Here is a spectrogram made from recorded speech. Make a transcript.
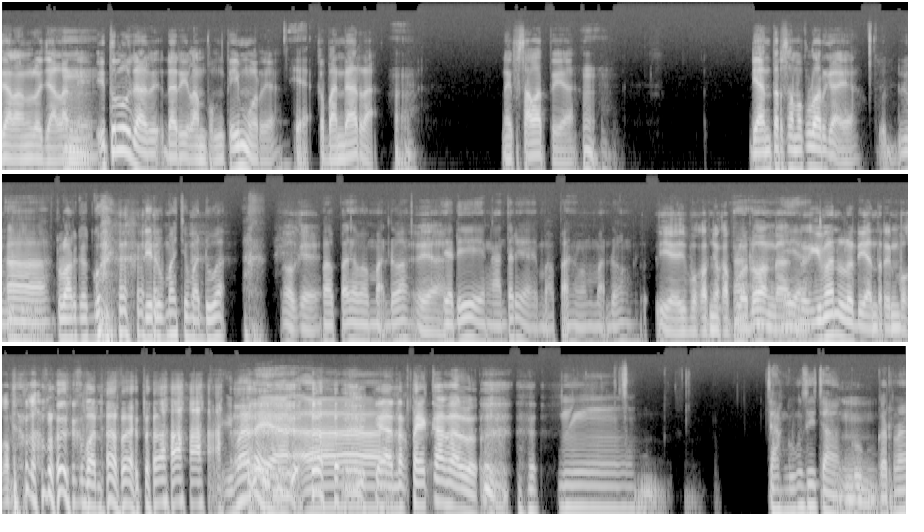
jalan lu jalan nih. Hmm. Itu lu dari dari Lampung Timur ya, Iya. ke bandara. Heeh. Naik pesawat tuh ya. Mm-mm. Diantar sama keluarga ya. Eh, keluarga gue di rumah cuma dua, Oke. bapak sama emak doang. Iya. Jadi yang nganter ya bapak sama emak doang. Iya, bokap nyokap lu Heeh, doang kan. iya. Gimana lu dianterin bokap nyokap lu ke bandara itu? Gimana ya? eh, Kayak anak TK gak lu? hmm, canggung sih canggung Hmm. karena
